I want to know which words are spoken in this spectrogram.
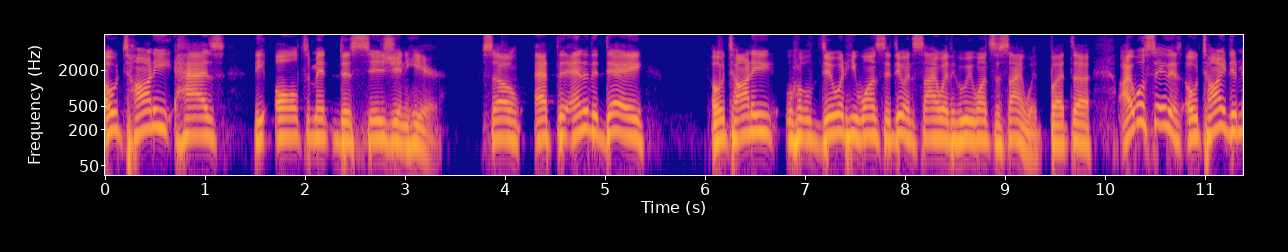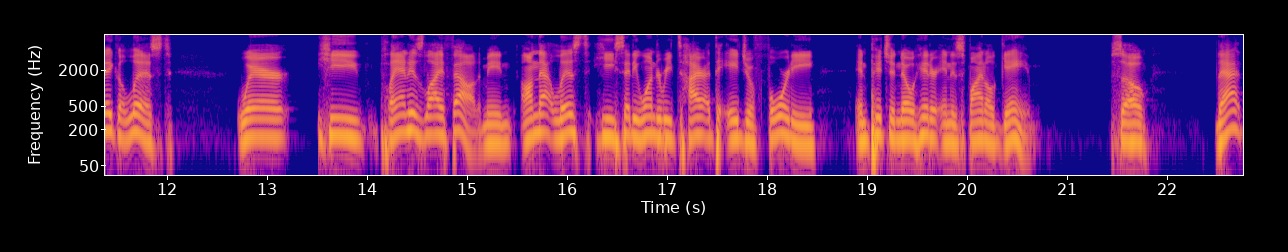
Ohtani has the ultimate decision here. So at the end of the day, Ohtani will do what he wants to do and sign with who he wants to sign with. But uh, I will say this: Ohtani did make a list where he planned his life out. I mean, on that list, he said he wanted to retire at the age of 40 and pitch a no hitter in his final game. So that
